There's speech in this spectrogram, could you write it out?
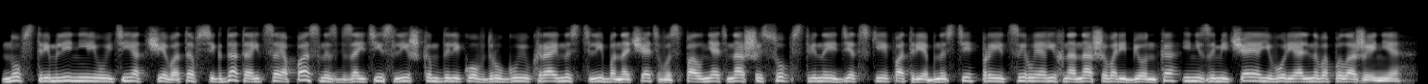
Но в стремлении уйти от чего-то всегда таится опасность зайти слишком далеко в другую крайность, либо начать восполнять наши собственные детские потребности, проецируя их на нашего ребенка и не замечая его реального положения.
